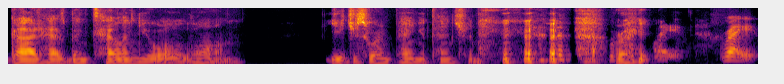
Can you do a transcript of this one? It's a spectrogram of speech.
God has been telling you all along you just weren't paying attention. right? Right, right,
